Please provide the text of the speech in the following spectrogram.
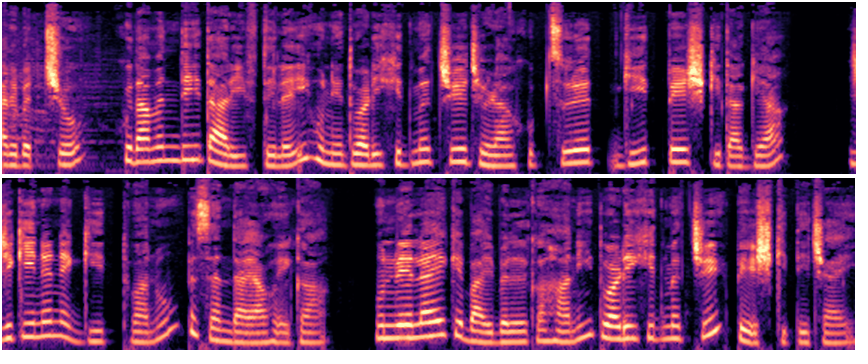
ਪਿਆਰੇ ਬੱਚੋ ਖੁਦਾਵੰਦ ਦੀ ਤਾਰੀਫ ਦੇ ਲਈ ਹੁਣੇ ਤੁਹਾਡੀ ਖidmat 'ਚ ਜਿਹੜਾ ਖੂਬਸੂਰਤ ਗੀਤ ਪੇਸ਼ ਕੀਤਾ ਗਿਆ ਯਕੀਨਨ ਇਹ ਗੀਤ ਤੁਹਾਨੂੰ ਪਸੰਦ ਆਇਆ ਹੋਵੇਗਾ ਹੁਣ ਵੇਲਾ ਹੈ ਕਿ ਬਾਈਬਲ ਕਹਾਣੀ ਤੁਹਾਡੀ ਖidmat 'ਚ ਪੇਸ਼ ਕੀਤੀ ਜਾਏ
